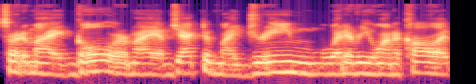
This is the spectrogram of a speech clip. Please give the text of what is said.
sort of my goal or my objective, my dream, whatever you want to call it,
